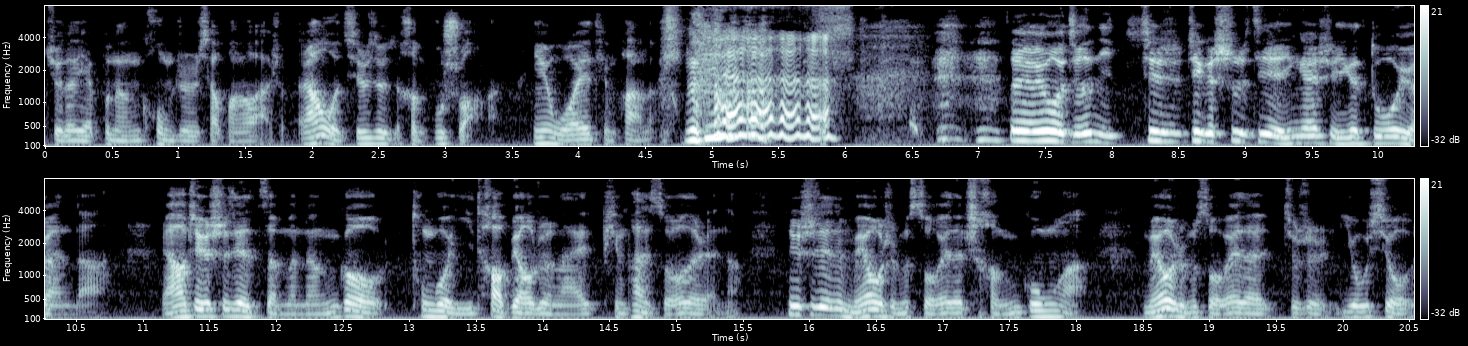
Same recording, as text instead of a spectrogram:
觉得也不能控制小朋友啊什么，然后我其实就很不爽了，因为我也挺胖的。对，因为我觉得你这是这个世界应该是一个多元的，然后这个世界怎么能够通过一套标准来评判所有的人呢？这个世界就没有什么所谓的成功啊，没有什么所谓的就是优秀，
